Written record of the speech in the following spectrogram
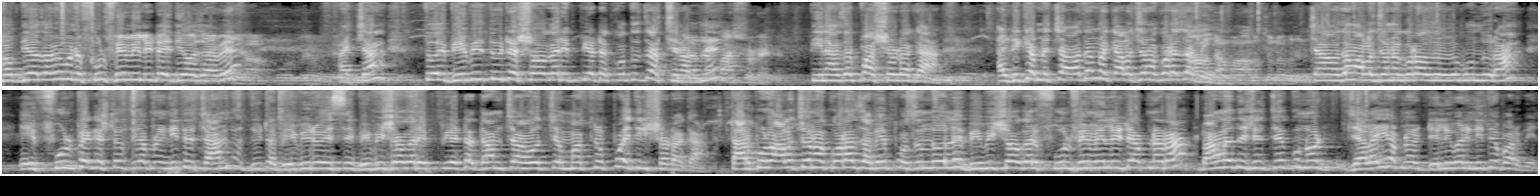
সব দেওয়া যাবে। মানে ফুল ফ্যামিলিটাই দেওয়া যাবে? হ্যাঁ, full family। আচ্ছা তো ওই বেবি দুইটা সহকারী পেয়ারটা কত যাচ্ছেন আপনি? তিন হাজার পাঁচশো টাকা। আর দেখি আপনি চাওয়া দাম নাকি আলোচনা করা যাবে? চাওয়া দাম আলোচনা করে চাওয়া দাম আলোচনা করা যাবে বন্ধুরা। এই ফুল প্যাকেজটা যদি আপনি নিতে চান দুইটা বেবি রয়েছে বেবি সহকারে পেয়ারটার দাম চাওয়া হচ্ছে মাত্র পঁয়ত্রিশশো টাকা। তারপর আলোচনা করা যাবে পছন্দ হলে বেবি সহকারে ফুল ফ্যামিলিটা আপনারা বাংলাদেশের যে কোনো জেলায় আপনারা ডেলিভারি নিতে পারবেন।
